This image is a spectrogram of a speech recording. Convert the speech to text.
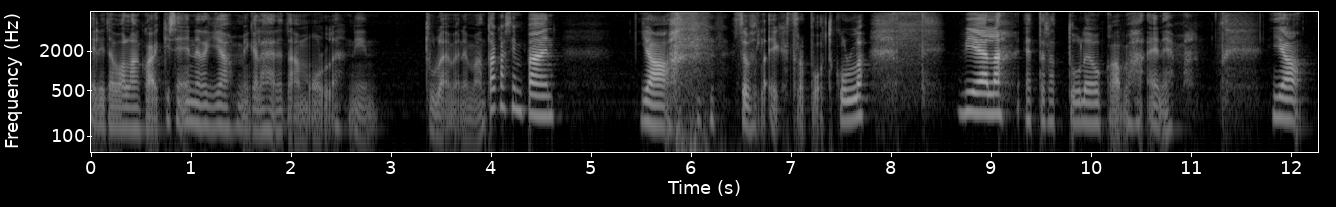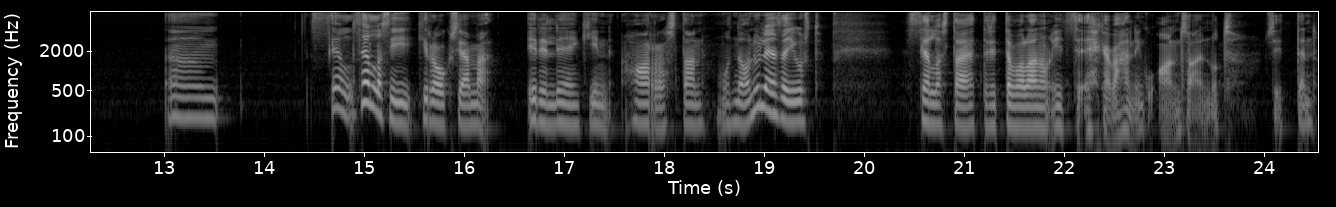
Eli tavallaan kaikki se energia, mikä lähetetään mulle, niin tulee menemään takaisinpäin – ja semmoisella ekstra potkulla vielä, että sattuu leukaa vähän enemmän. Ja ähm, sell- sellaisia kirouksia mä edelleenkin harrastan, mutta ne on yleensä just sellaista, että sitten tavallaan on itse ehkä vähän niin kuin ansainnut sitten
